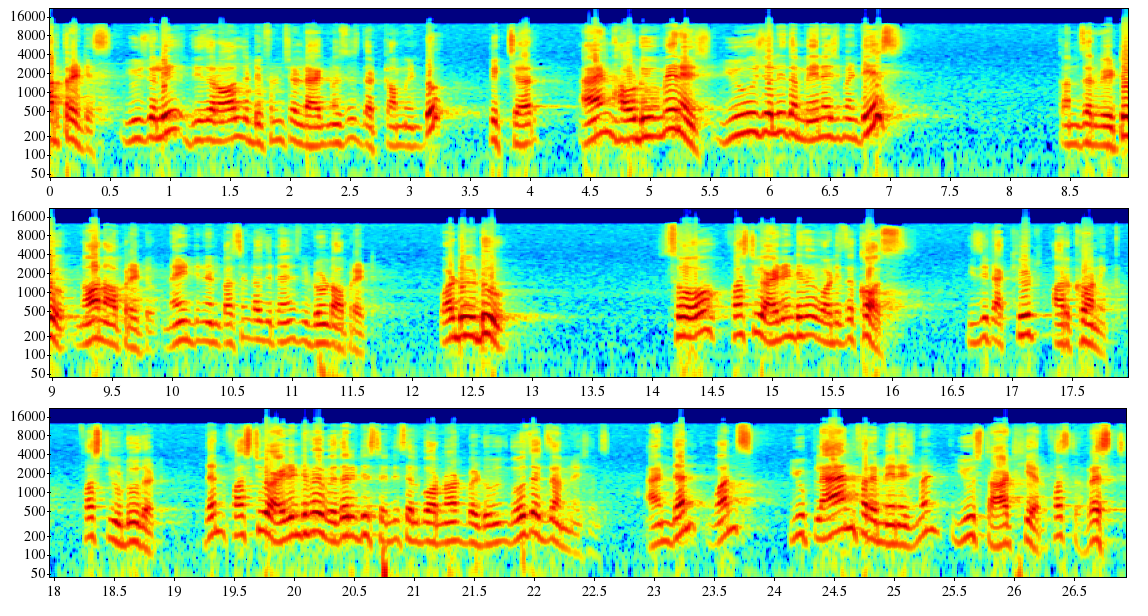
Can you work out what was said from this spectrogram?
arthritis. Usually, these are all the differential diagnoses that come into picture. And how do you manage? Usually, the management is conservative, non-operative. 99% of the times we don't operate. What do you do? So, first you identify what is the cause. Is it acute or chronic? First you do that. Then first you identify whether it is tennis elbow or not by doing those examinations. And then once you plan for a management, you start here. First rest.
